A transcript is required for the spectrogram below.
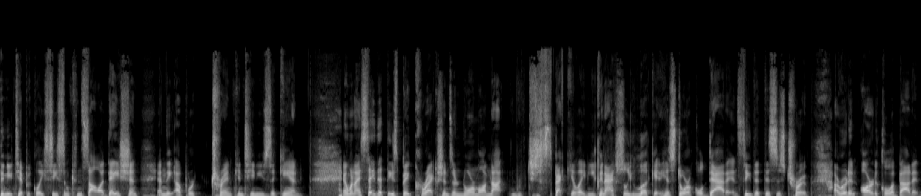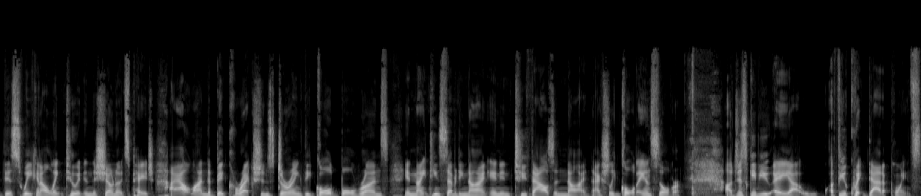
Then you typically see some consolidation and the upward trend continues again. And when I say that these big corrections are normal, I'm not just speculating. You can actually look at historical data and see that this is true. I wrote an article about it this week, and I'll link to it in the show notes page. I outlined the big corrections during the gold bull runs in 1979 and in 2009, actually, gold and silver. I'll just give you a, uh, a few quick data points.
